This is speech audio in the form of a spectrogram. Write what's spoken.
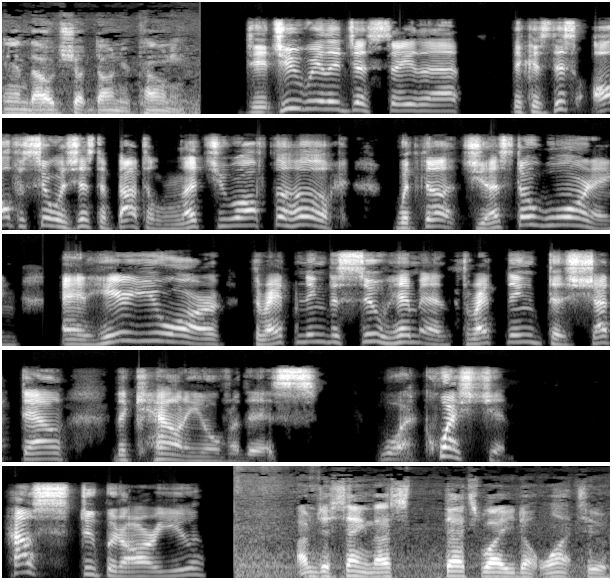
and I would shut down your county. Did you really just say that? Because this officer was just about to let you off the hook with the, just a warning, and here you are threatening to sue him and threatening to shut down the county over this. What question? How stupid are you? I'm just saying that's that's why you don't want to.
